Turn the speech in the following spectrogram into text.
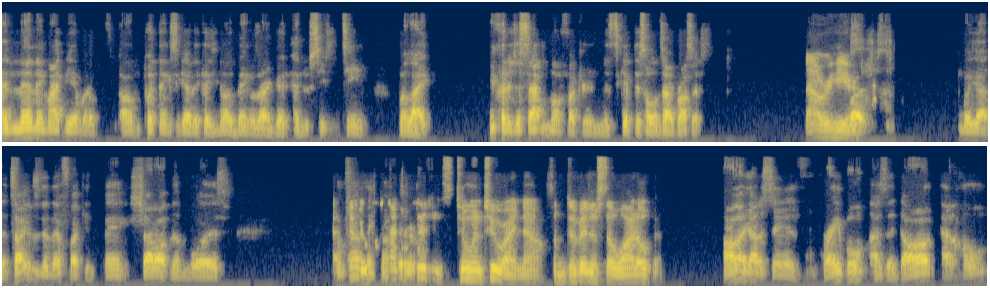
and then they might be able to um, put things together because you know the Bengals are a good end of season team. But like, you could have just sat the motherfucker and skipped this whole entire process. Now we're here. But but yeah, the Titans did their fucking thing. Shout out them boys. I'm trying to think that division's two and two right now, so the division's still wide open. All I gotta say is Vrabel as a dog at home.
